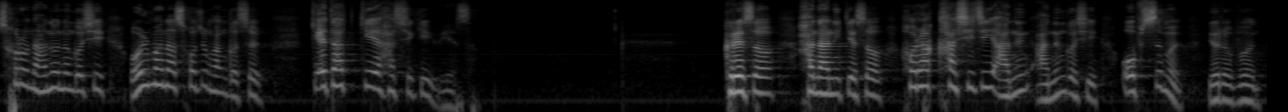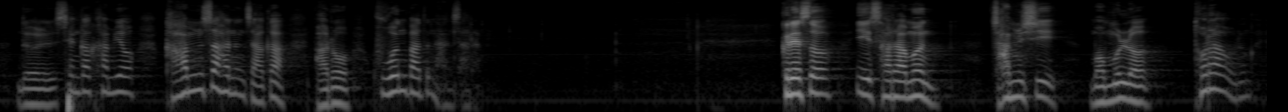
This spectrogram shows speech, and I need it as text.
서로 나누는 것이 얼마나 소중한 것을 깨닫게 하시기 위해서 그래서 하나님께서 허락하시지 않은, 않은 것이 없음을 여러분 늘 생각하며 감사하는 자가 바로 구원받은 한 사람. 그래서 이 사람은 잠시 머물러 돌아오는 거예요.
